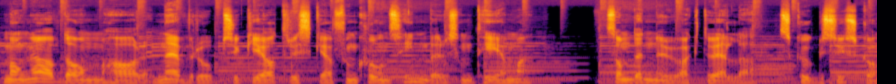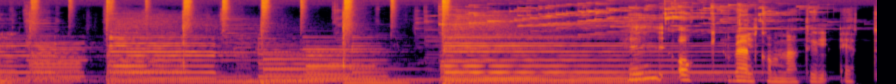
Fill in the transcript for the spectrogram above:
Många av dem har neuropsykiatriska funktionshinder som tema, som den nu aktuella Skuggsyskon. Välkomna till ett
